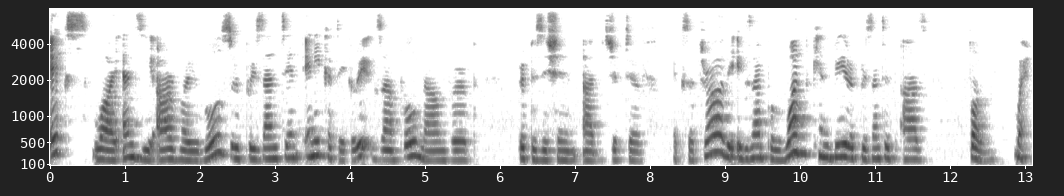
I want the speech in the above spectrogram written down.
X, Y, and Z are variables representing any category, example, noun, verb, preposition, adjective, etc. The example 1 can be represented as following. واحد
